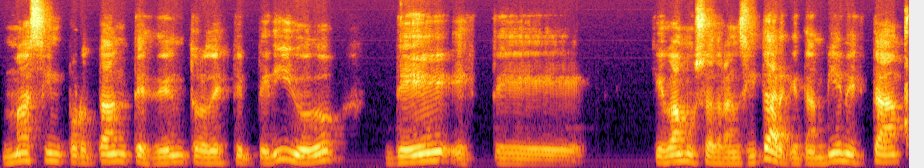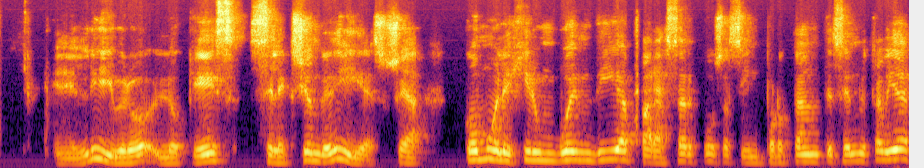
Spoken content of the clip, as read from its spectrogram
más importantes dentro de este periodo de este, que vamos a transitar, que también está en el libro, lo que es selección de días, o sea, cómo elegir un buen día para hacer cosas importantes en nuestra vida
